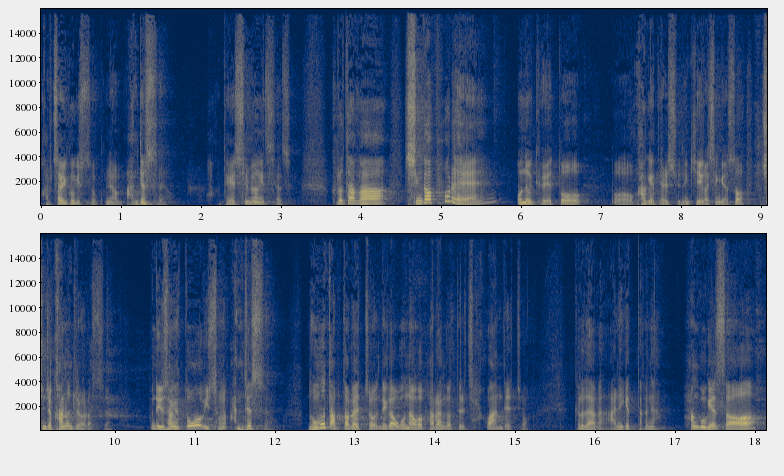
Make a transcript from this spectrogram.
갑자기 거기서 그냥 안 됐어요. 되게 실망했어요. 그러다가 싱가포르에 어느 교회 또 어, 가게 될 수 있는 기회가 생겨서 진짜 가는 줄 알았어요. 근데 이상하게 또 이상하게 안 됐어요. 너무 답답했죠. 내가 원하고 바란 것들이 자꾸 안 됐죠. 그러다가 아니겠다. 그냥 한국에서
